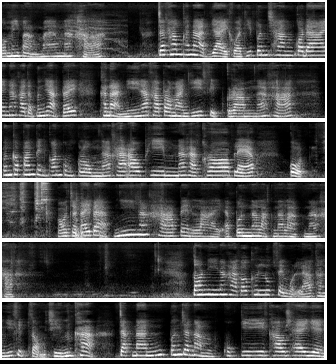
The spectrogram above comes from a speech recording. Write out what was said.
ก็ไม่บางมากนะคะ จะทำขนาดใหญ่กว่าที่เปิ้ลช่างก็ได้นะคะ แต่เปิ้ลอยากได้ขนาดนี้นะคะ ประมาณ 20 กรัมนะคะเปิ้ลก็ปั้นเป็นก้อนกลมๆนะคะ เอาพิมพ์นะคะ ครอบแล้วกด ก็จะได้แบบนี้นะคะเป็นลายแอปเปิลน่ารักน่ารักนะคะ ตอนนี้นะคะก็ขึ้นรูปเสร็จหมดแล้วทั้ง 22 ชิ้นค่ะ จากนั้นเปิ้ลจะนำคุกกี้เข้าแช่เย็น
